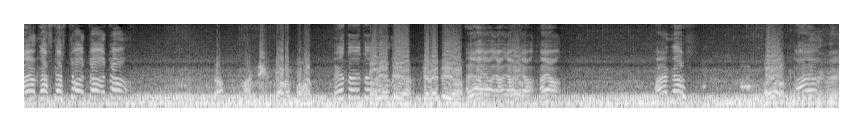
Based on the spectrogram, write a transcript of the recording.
Ayo gas, gas, cok, cok, cok. Ya, anjing sekarang banget. Itu, itu. Sekali aja ya, sekali aja ya. Ayo, ayo, ayo, ayo, ayo. Ayo gas. Ayo. Ayo.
